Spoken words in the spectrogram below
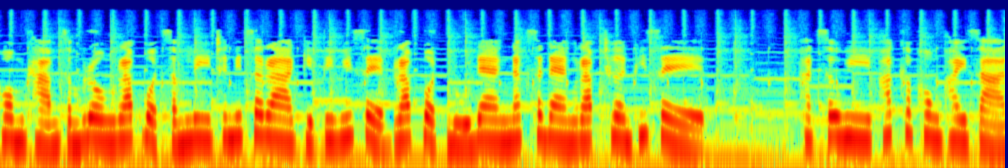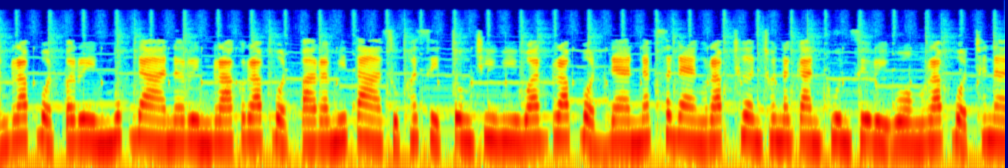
คมขามสำรง รับบทสำลีชนิสรากิตติวิเศษ รับบทหนูแดงนักแสดงรับเชิญพิเศษ หัสวีร์ ภัคพงษ์ไพศาลรับบทปรินมุกดานรินรักรับบทปารมิตาศุภสิทธิ์จงชีวีวัฒน์รับบทแดนนักแสดงรับเชิญชนกันต์ พูนศิริวงศ์รับบทชนา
